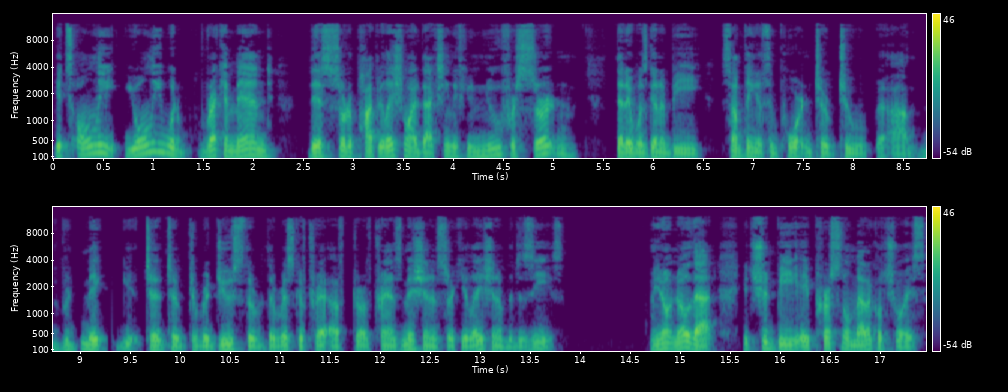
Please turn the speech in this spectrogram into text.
It's only, you only would recommend this sort of population wide vaccine if you knew for certain that it was going to be something that's important to to uh, make to, to to reduce the the risk of, tra- of, of transmission and circulation of the disease. You don't know that it should be a personal medical choice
